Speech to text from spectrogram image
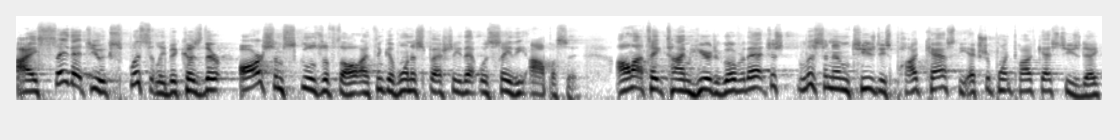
I say that to you explicitly because there are some schools of thought, I think of one especially, that would say the opposite. I'll not take time here to go over that. Just listen on Tuesday's podcast, the Extra Point Podcast Tuesday,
